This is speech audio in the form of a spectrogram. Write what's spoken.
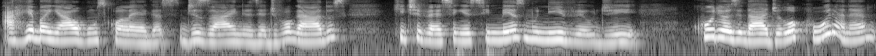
arrebanhar alguns colegas designers e advogados que tivessem esse mesmo nível de curiosidade e loucura, né?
